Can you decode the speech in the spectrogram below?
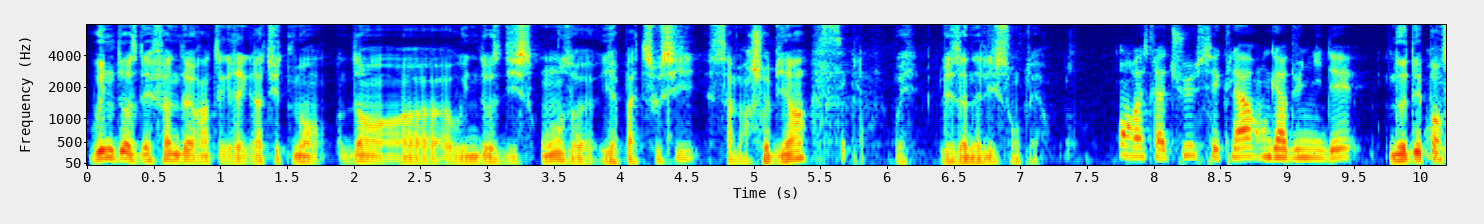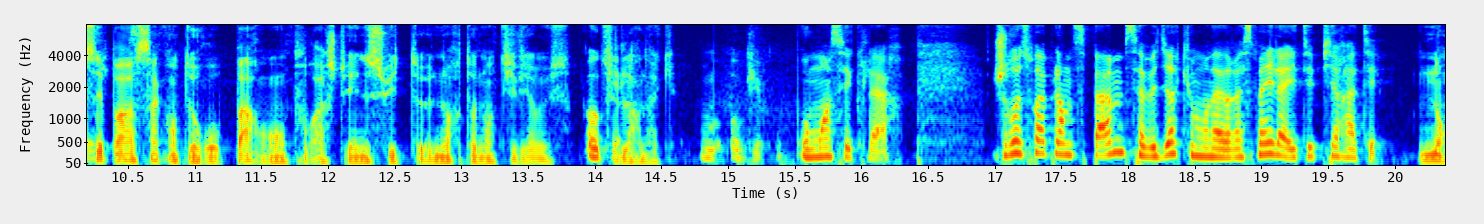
Windows Defender intégré gratuitement dans euh, Windows 10, 11, il n'y a pas de souci, ça marche bien. C'est clair. Oui, les analyses sont claires. On reste là-dessus, c'est clair, on garde une idée. Ne dépensez pas 50 euros par an pour acheter une suite euh, Norton antivirus. C'est de l'arnaque. Ok. Au moins, c'est clair. Je reçois plein de spam, ça veut dire que mon adresse mail a été piratée. Non,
